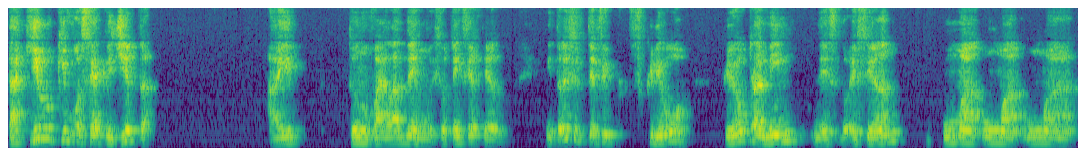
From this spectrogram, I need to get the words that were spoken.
daquilo que você acredita, aí tu não vai lá nenhum, isso eu tenho certeza. Então isso criou, criou para mim, nesse esse ano, uma, uma, uma,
